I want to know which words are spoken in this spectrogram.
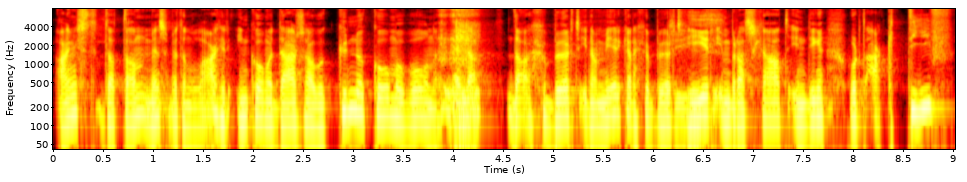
angst dat dan mensen met een lager inkomen daar zouden kunnen komen wonen. En dat, dat gebeurt in Amerika, dat gebeurt hier in Braschaat, in dingen, wordt actief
